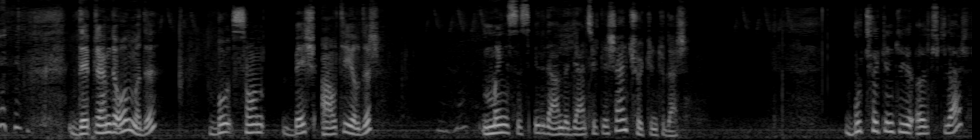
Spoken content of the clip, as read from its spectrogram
Depremde olmadı. Bu son 5-6 yıldır Manisa Spildan'da gerçekleşen çöküntüler. Bu çöküntüyü ölçtüler.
